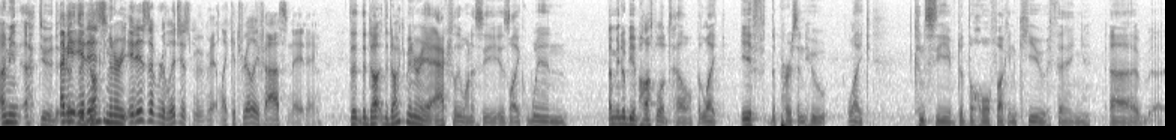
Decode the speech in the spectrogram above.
I mean, uh, dude. i mean the, it the is it is a religious movement like it's really fascinating the the, doc- the documentary I actually want to see is like when, I mean, it'll be impossible to tell, but like if the person who like conceived of the whole fucking Q thing, uh, uh,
